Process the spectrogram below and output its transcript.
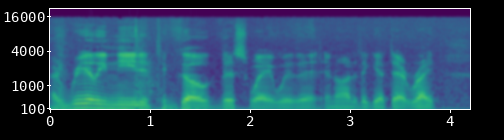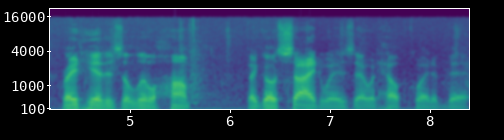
I really needed to go this way with it in order to get that right. Right here there's a little hump. If I go sideways that would help quite a bit.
